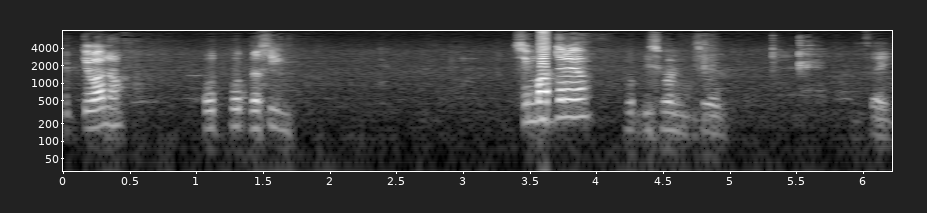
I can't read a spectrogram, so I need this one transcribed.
51 oh. Put, put the SIM. Sim battery oh. Put this one, this one. Inside.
